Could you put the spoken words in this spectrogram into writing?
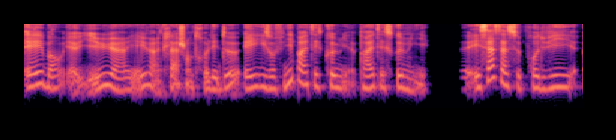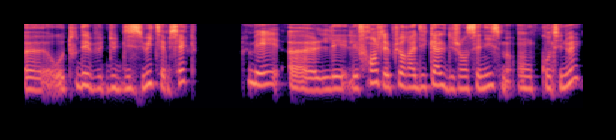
Et bon, il y, a eu un- il y a eu un clash entre les deux. Et ils ont fini par être excommuniés. Et ça, ça se produit euh, au tout début du XVIIIe siècle. Mais euh, les, franges les plus radicales du jansénisme ont continué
